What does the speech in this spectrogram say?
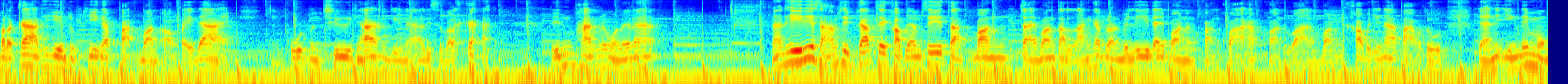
บรากาที่ยืนถูกที่ครับปัดบอลออกไปได้ พูดมันชื่อยากจริงๆนะอาริซาบรากาลิ้นพันไปหมดเลยนะฮะ นาทีที่ 30 ครับ เจคอบแรมซี่ตัดบอลจ่ายบอลตัดหลังครับรอนเบลลี่ได้บอลทางฝั่งขวาครับก่อนวางบอลเข้าไปที่หน้าปากประตูแดนนี่อิงได้หม่ง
